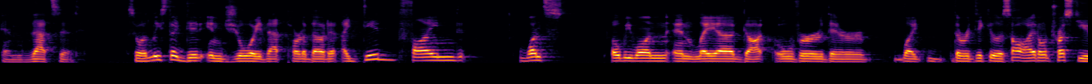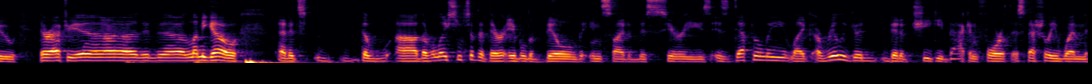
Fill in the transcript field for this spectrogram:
And that's it. So at least I did enjoy that part about it. I did find once Obi Wan and Leia got over their like the ridiculous oh i don't trust you they're after you uh, uh, let me go and it's the uh, the relationship that they're able to build inside of this series is definitely like a really good bit of cheeky back and forth especially when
